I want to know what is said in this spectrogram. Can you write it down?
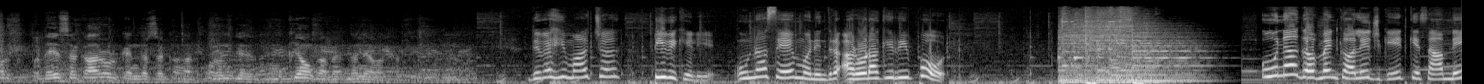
और प्रदेश सरकार और केंद्र सरकार और उनके मुखियाओं का मैं धन्यवाद करता हूँ। दिव्य हिमाचल टीवी के लिए। ऊना से मनिंद्र अरोड़ा की रिपोर्ट। ऊना गवर्नमेंट कॉलेज गेट के सामने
